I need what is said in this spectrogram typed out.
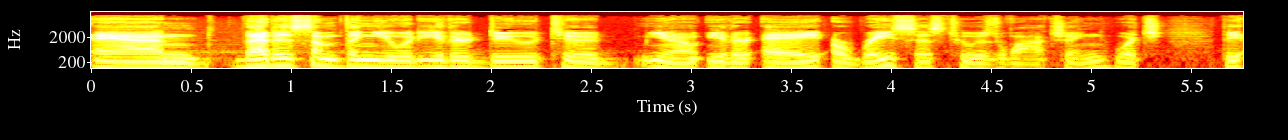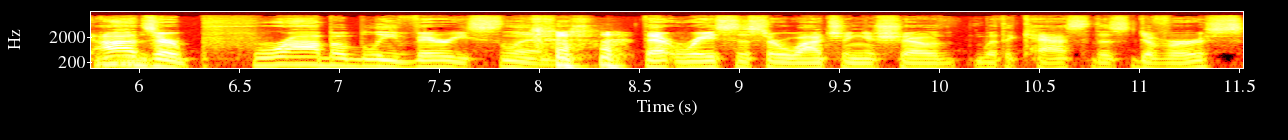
and that is something you would either do to, you know, either A, a racist who is watching, which the odds are probably very slim that racists are watching a show with a cast this diverse.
